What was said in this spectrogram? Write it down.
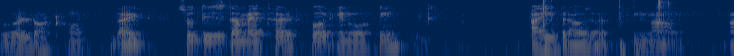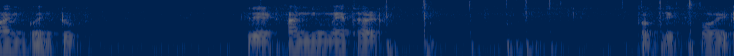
google.com right so this is the method for invoking IE browser. Now I'm going to create a new method public void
